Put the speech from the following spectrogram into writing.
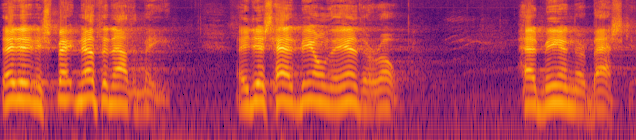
They didn't expect nothing out of me. They just had me on the end of the rope, had me in their basket.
